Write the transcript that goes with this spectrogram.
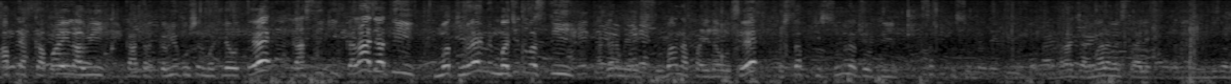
आपल्या कपाळी लावी. का तर कविभूषण म्हटले होते काशी की कला जाती मथुरे में मजिद वस्ती. अगर मेरे शुभा ना फायदा होते तो सबकी सुन्नत होती सबकी सुन्नत होती. महाराज जन्माला नसते आले. तर हिंदू धर्म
